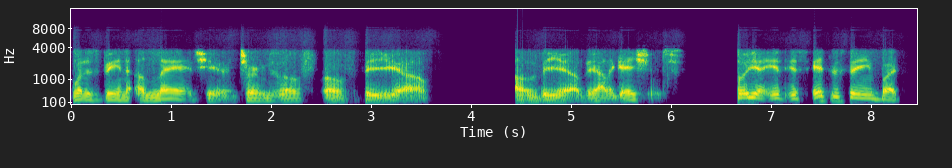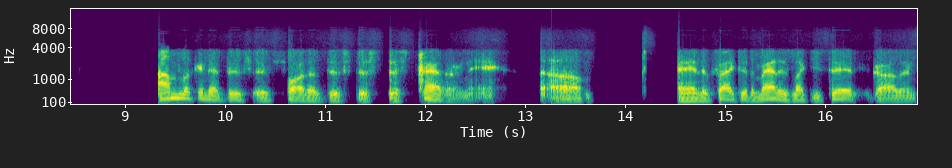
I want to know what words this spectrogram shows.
what is being alleged here in terms of of the uh, of the uh, the allegations. So yeah, it, it's interesting, but I'm looking at this as part of this this this pattern, and, um, and the fact of the matter is, like you said, Garland,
